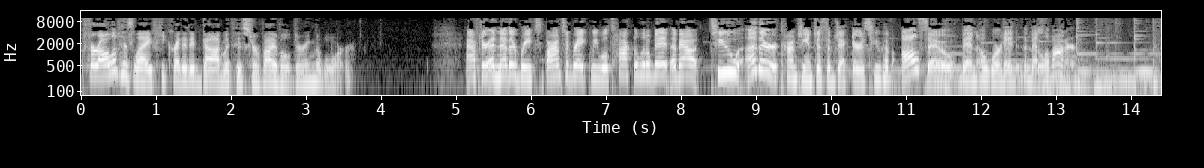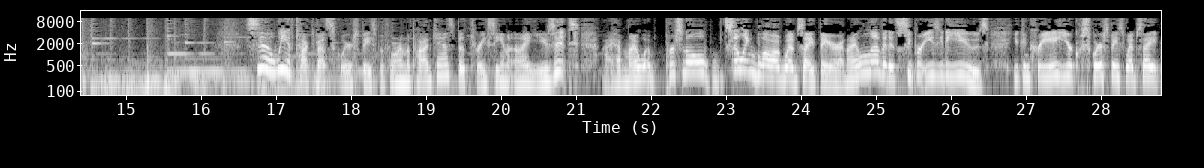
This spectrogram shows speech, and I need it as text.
For all of his life, he credited God with his survival during the war. After another brief sponsor break, we will talk a little bit about two other conscientious objectors who have also been awarded the Medal of Honor. So we have talked about Squarespace before on the podcast. Both Tracy and I use it. I have my web- personal sewing blog website there and I love it. It's super easy to use. You can create your Squarespace website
